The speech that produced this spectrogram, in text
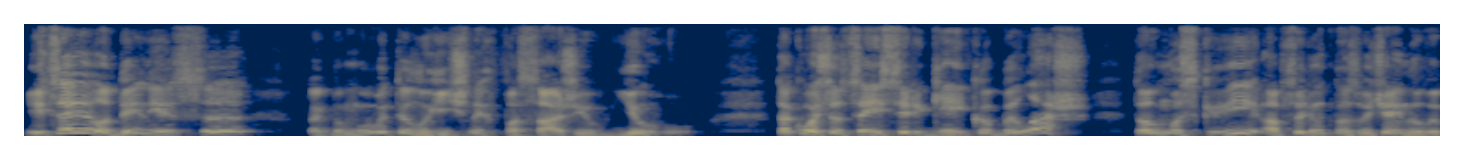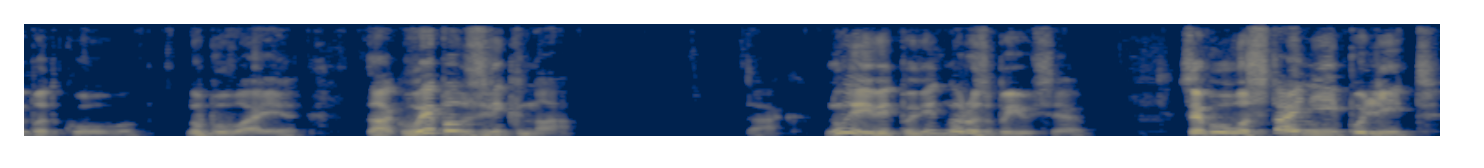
І це один із, е, так би мовити, логічних пасажів його. Так ось оцей Сергій Кобелаш та в Москві абсолютно звичайно випадково. Ну, буває. Так, випав з вікна. Так. Ну і відповідно розбився. Це був останній політ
